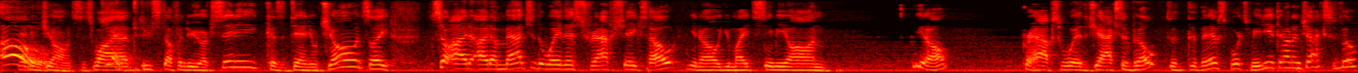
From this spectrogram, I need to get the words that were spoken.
Oh, Daniel Jones. That's why yeah. I do stuff in New York City because of Daniel Jones. Like, so I'd, I'd imagine the way this draft shakes out, you know, you might see me on, you know, perhaps with Jacksonville. Do, do they have sports media down in Jacksonville?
